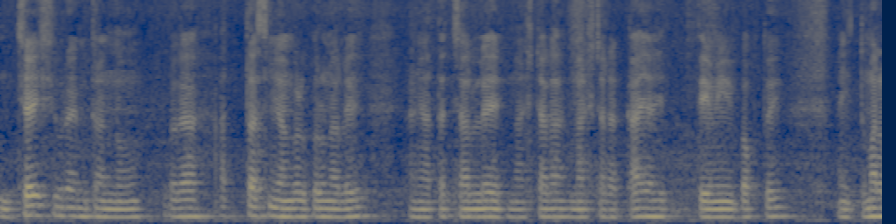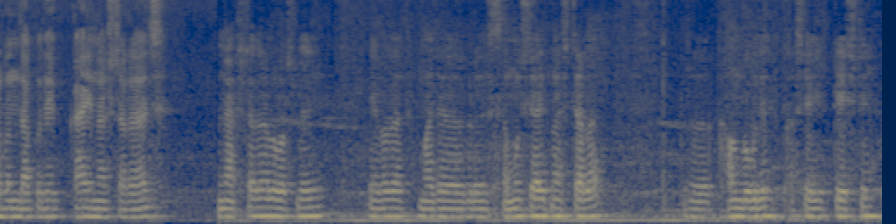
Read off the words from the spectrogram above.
जय शिवराय मित्रांनो. बघा आत्ताच मी आंघोळ करून आलो आहे आणि आता चाललो आहे नाश्त्याला. नाश्त्याला काय आहे ते मी बघतोय. आणि तुम्हाला पण दाखवते काय नाश्त्याला आज. नाश्ता करायला बसलो आहे हे बघा माझ्याकडे समोसे आहेत नाश्त्याला. तर खाऊन बघू दे कसे टेस्ट आहे.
